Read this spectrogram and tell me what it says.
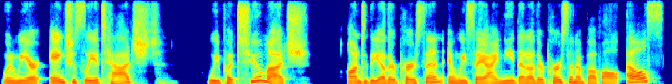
When we are anxiously attached, we put too much onto the other person and we say, I need that other person above all else.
